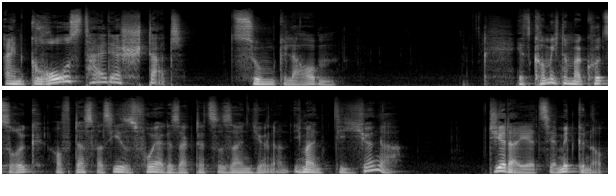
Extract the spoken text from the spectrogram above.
ein Großteil der Stadt zum Glauben. Jetzt komme ich noch mal kurz zurück auf das, was Jesus vorher gesagt hat zu seinen Jüngern. Ich meine, die Jünger, die er jetzt ja mitgenommen.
